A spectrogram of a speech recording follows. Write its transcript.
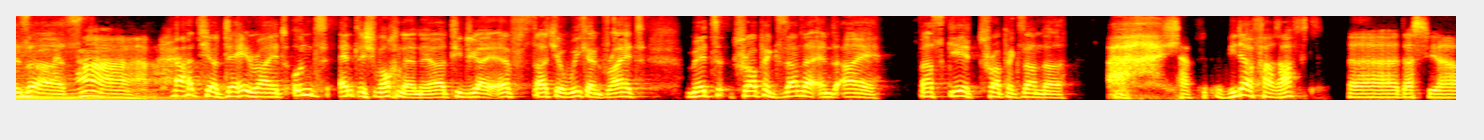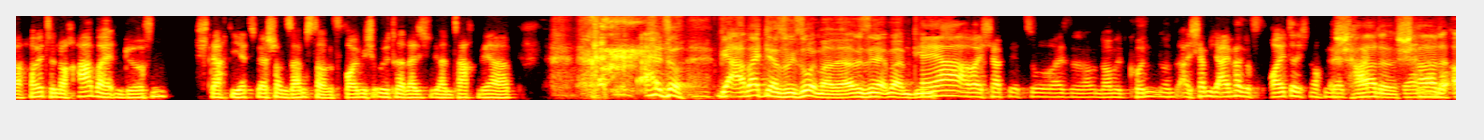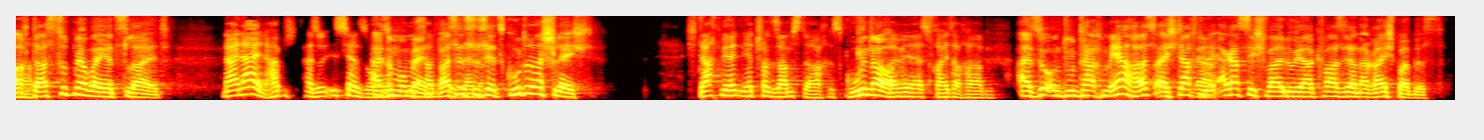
ist es. Ah. Start Your Day Right und endlich Wochenende, ja. TGIF, Start Your Weekend Right mit Tropic Thunder and I. Was geht, Tropic Thunder? Ach, ich habe wieder verrafft, äh, dass wir heute noch arbeiten dürfen. Ich dachte, jetzt wäre schon Samstag und freue mich ultra, dass ich wieder einen Tag mehr habe. Also, wir arbeiten ja sowieso immer, ja? wir sind ja immer im Dienst. Ja, ja, aber ich habe jetzt so also noch mit Kunden und ich habe mich einfach gefreut, dass ich noch mehr Schade, Tage schade. Ach, das tut mir aber jetzt leid. Nein, nein, habe ich, also ist ja so. Also Moment, was ist es jetzt gut oder schlecht? Ich dachte, wir hätten jetzt schon Samstag. Ist gut, Genau. weil wir erst Freitag haben. Also, und du einen Tag mehr hast? Ich dachte, Ja. du ärgerst dich, weil du ja quasi dann erreichbar bist.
